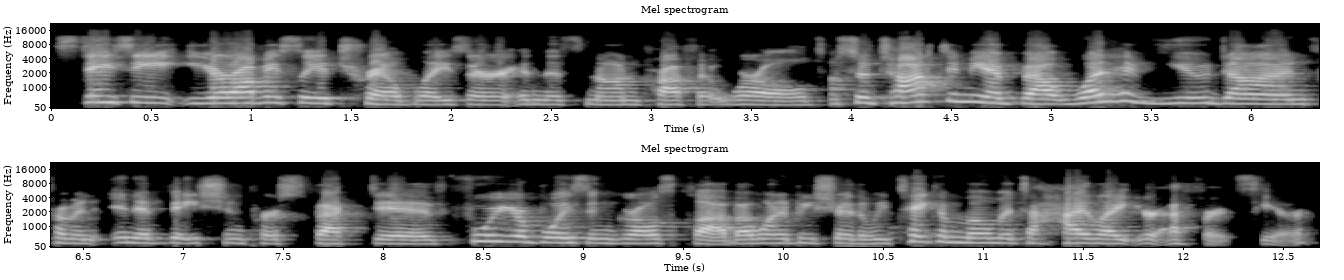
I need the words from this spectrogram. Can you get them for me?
Stacie, you're obviously a trailblazer in this nonprofit world. So, talk to me about what have you done from an innovation perspective for your Boys and Girls Club? I want to be sure that we take a moment to highlight your efforts here.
